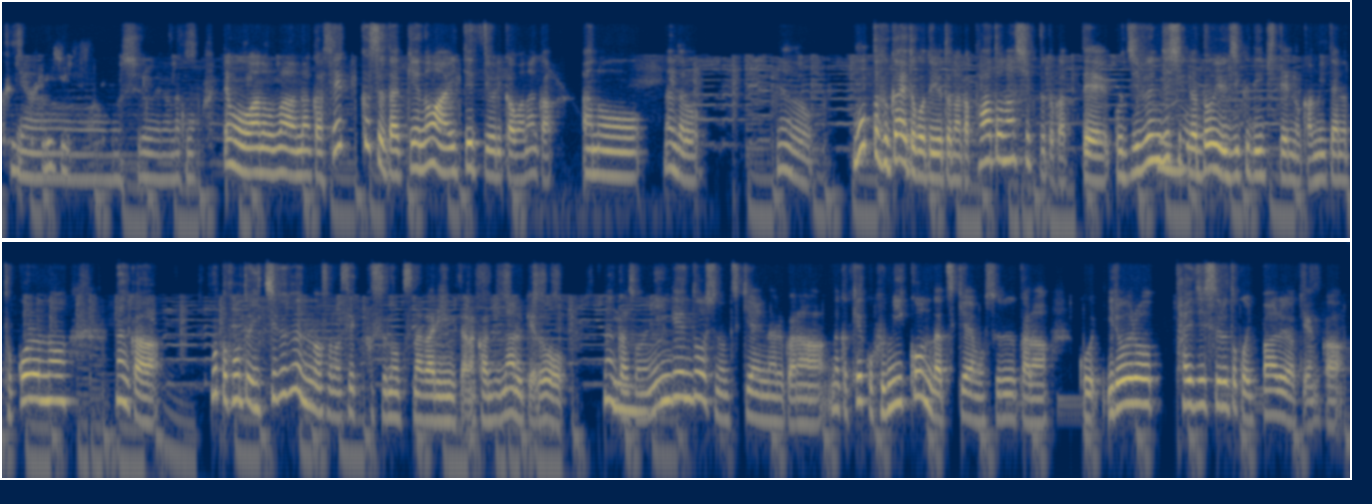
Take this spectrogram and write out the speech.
クレイジーです面白いな。なんかもうでもあのまあなんかセックスだけの相手っていうよりかはなんかあのなんだろう。なんだろう。もっと深いところで言うとなんかパートナーシップとかってこう自分自身がどういう軸で生きてるのかみたいなところの、なんかもっと本当一部分のそのセックスのつながりみたいな感じになるけどなんかその人間同士の付き合いになるから、なんか結構踏み込んだ付き合いもするからこういろいろ対峙するとこいっぱいあるわけやんか。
